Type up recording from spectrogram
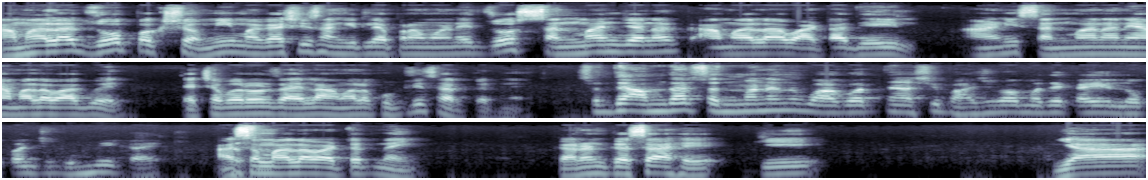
आम्हाला जो पक्ष मी मगाशी सांगितल्याप्रमाणे जो सन्मानजनक आम्हाला वाटा देईल आणि सन्मानाने आम्हाला वागवेल त्याच्याबरोबर जायला आम्हाला कुठलीच हरकत नाही. सध्या आमदार सन्मानाने वागवत नाही अशी भाजपामध्ये काही लोकांची भूमिका आहे. असं मला वाटत नाही. कारण कसं आहे की या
